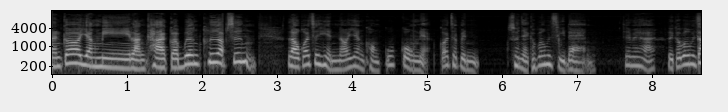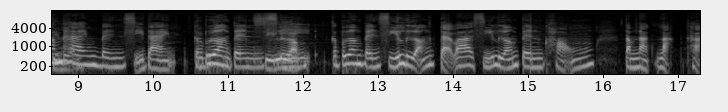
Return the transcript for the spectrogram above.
นั้นก็ยังมีหลังคากระเบื้องเคลือบ ซึ่งเราก็จะเห็นเนาะอย่างของกู้กงเนี่ยก็จะเป็นส่วนใหญ่กระเบื้องเป็นสีแดงใช่ไหมคะหรือกระเบื้องเป็นสีเหลืองกำแพงเป็นสีแดงกระเบื้องเป็นสีเหลืองกระเบื้องเป็นสีเหลือง แต่ว่าสีเหลืองเป็นของตำหนักหลักค่ะ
